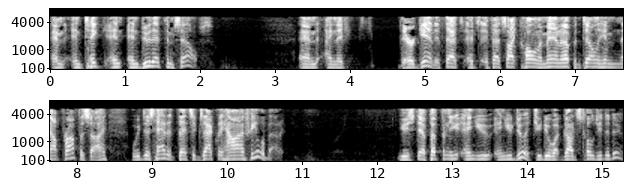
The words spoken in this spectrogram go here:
and and take and, and do that themselves. And and if there again, if that's if that's like calling a man up and telling him now prophesy, we just had it. That's exactly how I feel about it. You step up and you and you and you do it. You do what God's told you to do.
